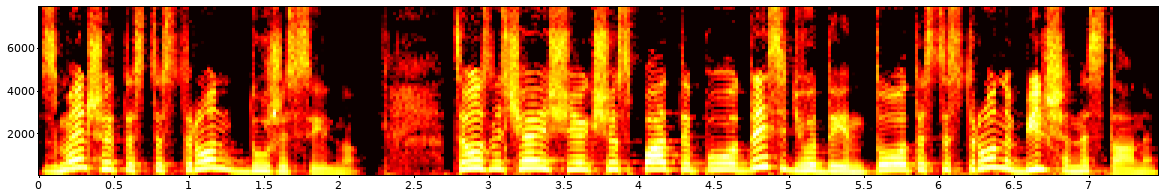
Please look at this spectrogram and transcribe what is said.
зменшує тестостерон дуже сильно. Це означає, що якщо спати по 10 годин, то тестостерону більше не стане.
